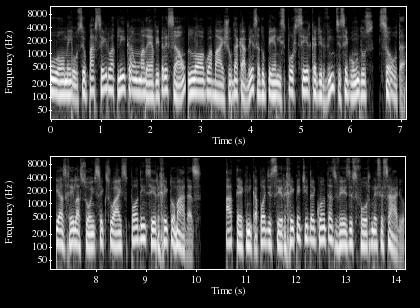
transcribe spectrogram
O homem ou seu parceiro aplica uma leve pressão logo abaixo da cabeça do pênis por cerca de 20 segundos, solta, e as relações sexuais podem ser retomadas. A técnica pode ser repetida quantas vezes for necessário.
